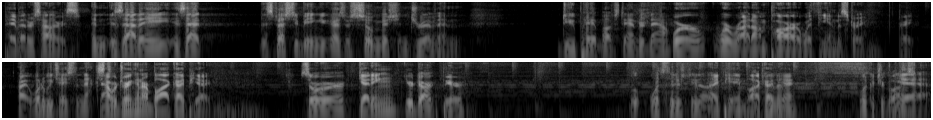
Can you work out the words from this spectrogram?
pay better salaries. and is that a is that especially being you guys are so mission driven? Do you pay above standard now? We're we're right on par with the industry. Great. All right. What are we tasting next? Now we're drinking our black IPA. So we're getting your dark beer, Wh- What's the difference between an IPA and black IPA. Look at your glass. Yeah.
